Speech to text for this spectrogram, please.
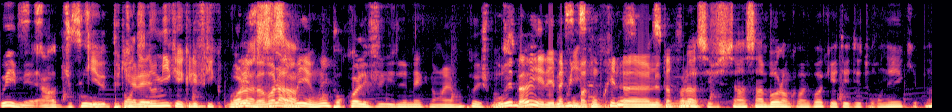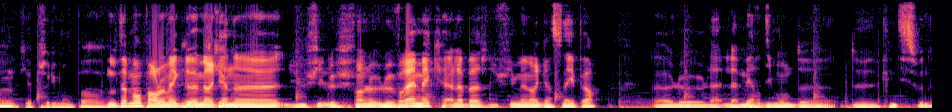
Oui, mais alors du coup, qui est plutôt quel est- antinomique avec les flics. Voilà, oui, bah c'est voilà, ça. oui, oui. pourquoi les, filles- les mecs n'ont rien compris, je pense. Oui, bah oui, les mecs Oui. n'ont pas compris le, le personnage. Voilà, c'est juste un symbole, encore une fois, qui a été détourné, qui est, pas, Mm. qui est absolument pas. Notamment par le mec de American, euh, du film, le, enfin le, le vrai mec à la base du film American Sniper, euh, le, la, la mère d'immonde de, de Clint Eastwood,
